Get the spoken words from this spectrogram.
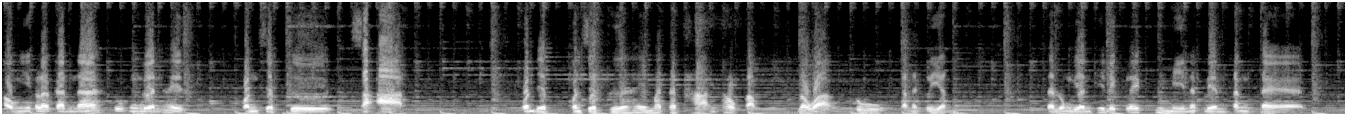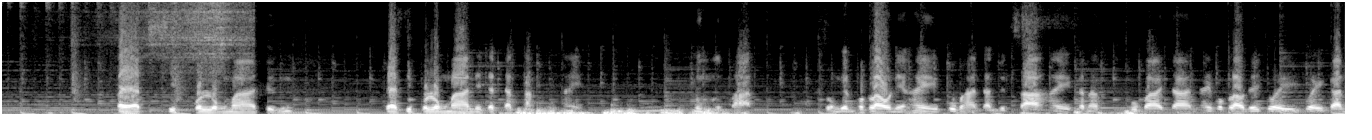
เอางี้ก็แล้วกันนะ ทุกโรงเรียนให้คอนเซปต์คือสะอาดคอนเซปต์คอนเซปต์คือให้มาตรฐานเท่ากับระหว่างครูกับนักเรียน แต่โรงเรียนที่เล็ก ๆ ที่มีนักเรียนตั้งแต่80คนลงมาถึง80คนลงมาเนี่ยจะจัดตังค์ให้หนึ่งหมื่นบาท ส่งเงินพวกเราเนี่ยให้ผู้บริหารการศึกษาให้คณะครูบาอาจารย์ให้พวกเราได้ช่วยช่วยกัน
